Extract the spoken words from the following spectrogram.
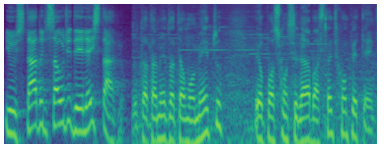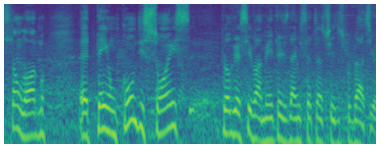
e o estado de saúde dele é estável. O tratamento até o momento eu posso considerar bastante competente. Então, logo eh, tenham condições, progressivamente eles devem ser transferidos para o Brasil.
